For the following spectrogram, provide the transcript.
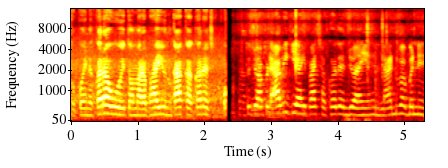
તો કોઈને કરાવવું હોય તો અમારા ભાઈઓ ને કાકા કરે છે. તો જો આપણે આવી ગયા પાછા ઘરે જો અહીંયા લાડવા બને.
